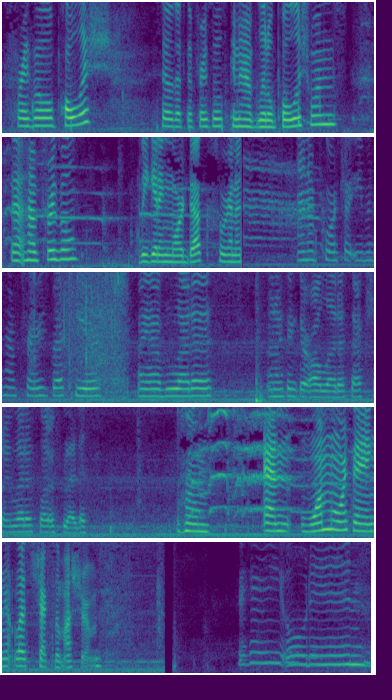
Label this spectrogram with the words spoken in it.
frizzle Polish. So that the frizzles can have little Polish ones that have frizzle. Be getting more ducks. We're going to and of course I even have trays back here. I have lettuce, and I think they're all lettuce actually. Lettuce, lettuce, lettuce. Um, and one more thing, let's check the mushrooms. Say hey, Odin.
